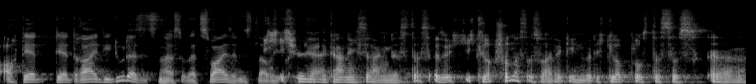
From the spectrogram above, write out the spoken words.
Auch der, der drei, die du da sitzen hast, oder zwei sind es, glaube ich. Ich will ja gar nicht sagen, dass das, also ich, ich glaube schon, dass das weitergehen wird. Ich glaube bloß, dass das, äh,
